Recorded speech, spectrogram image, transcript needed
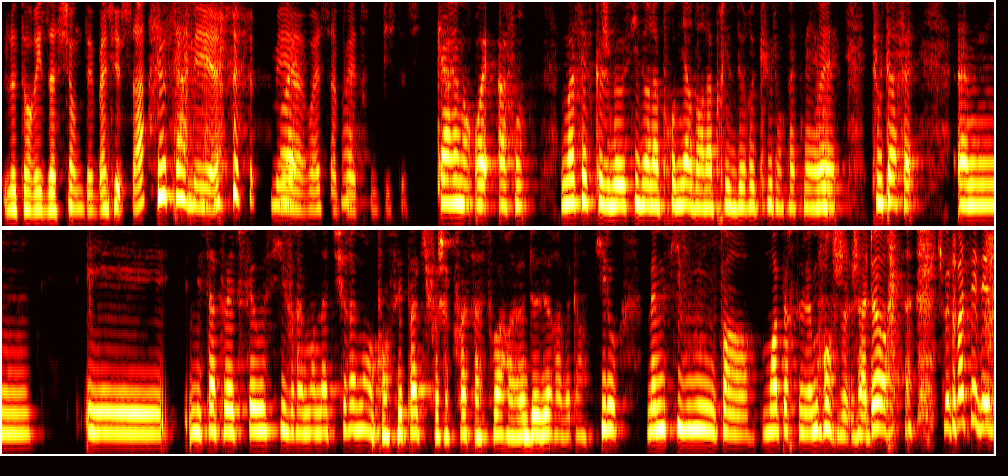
l'autorisation de déballer ça. Tout à fait. Mais, mais ouais. ça peut être une piste aussi. Carrément, ouais, à fond. Moi, c'est ce que je mets aussi dans la première, dans la prise de recul, en fait. Mais ouais, tout à fait. et mais ça peut être fait aussi vraiment naturellement. Pensez pas qu'il faut chaque fois s'asseoir euh, deux heures avec un stylo. Même si vous, enfin, moi personnellement, j'adore. je peux passer des heures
